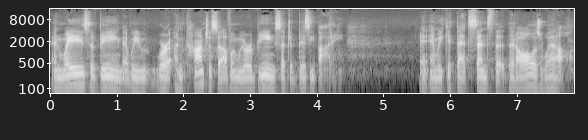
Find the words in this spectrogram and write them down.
and ways of being that we were unconscious of when we were being such a busybody. And, and we get that sense that, that all is well,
